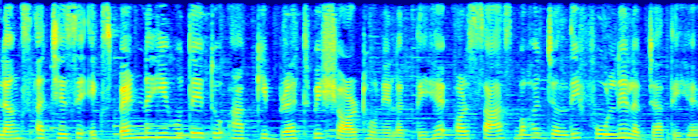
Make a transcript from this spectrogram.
लंग्स अच्छे से एक्सपेंड नहीं होते तो आपकी ब्रेथ भी शॉर्ट होने लगती है और सांस बहुत जल्दी फूलने लग जाती है।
